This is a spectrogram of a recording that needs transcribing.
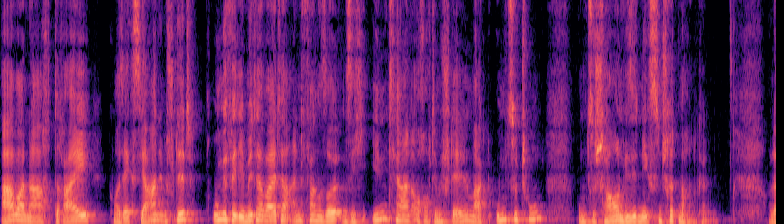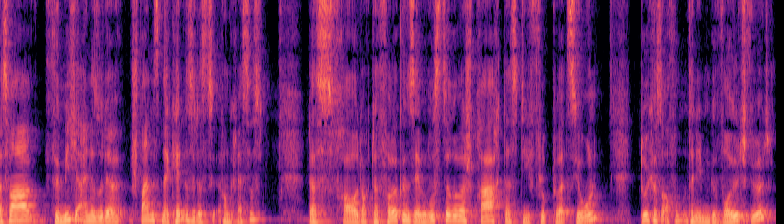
aber nach 3,6 Jahren im Schnitt ungefähr die Mitarbeiter anfangen sollten, sich intern auch auf dem Stellenmarkt umzutun, um zu schauen, wie sie den nächsten Schritt machen können. Und das war für mich eine so der spannendsten Erkenntnisse des Kongresses, dass Frau Dr. Volkens sehr bewusst darüber sprach, dass die Fluktuation durchaus auch vom Unternehmen gewollt wird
